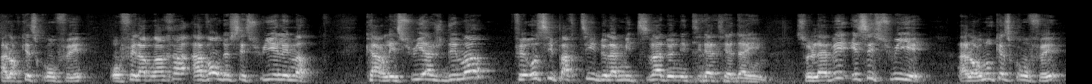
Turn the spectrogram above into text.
Alors qu'est-ce qu'on fait? On fait la bracha avant de s'essuyer les mains. Car l'essuyage des mains fait aussi partie de la mitzvah de Netilat Yadaim. Se laver et s'essuyer. Alors nous, qu'est-ce qu'on fait?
